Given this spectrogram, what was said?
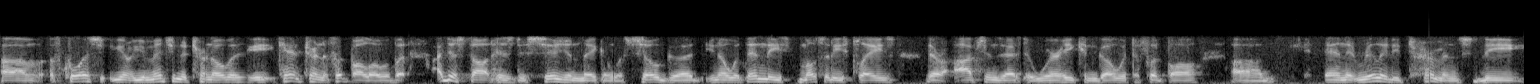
Um, of course, you know, you mentioned the turnover. He can't turn the football over, but I just thought his decision making was so good. You know, within these most of these plays, there are options as to where he can go with the football, um, and it really determines the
